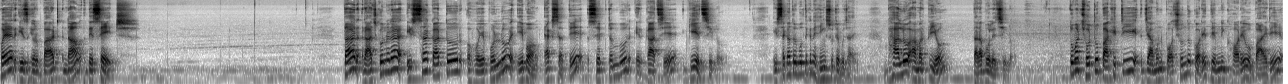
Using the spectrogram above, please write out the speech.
Where is your bird now? They said. তার রাজকন্যারা ঈর্ষাকাতর হয়ে পড়ল এবং একসাথে সেপ্টেম্বর এর কাছে গিয়েছিল। ঈর্ষাকাতর বলতে এখানে হিংসুটে বোঝায়। ভালো আমার প্রিয়, তারা বলেছিল। তোমার ছোট পাখিটি যেমন পছন্দ করে, তেমনি ঘরে ও বাইরে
